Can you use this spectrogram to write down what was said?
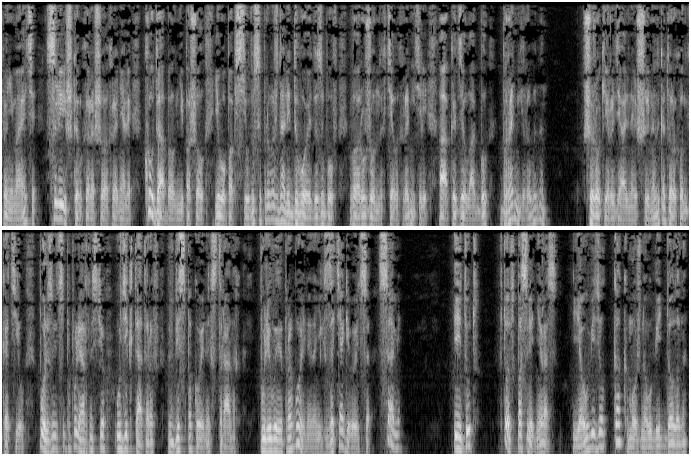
понимаете? Слишком хорошо охраняли. Куда бы он ни пошел, его повсюду сопровождали двое до зубов вооруженных телохранителей, а Кадиллак был бронированным. Широкие радиальные шины, на которых он катил, пользуются популярностью у диктаторов в беспокойных странах. Пулевые пробоины на них затягиваются сами. И тут, в тот последний раз, я увидел, как можно убить Долана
